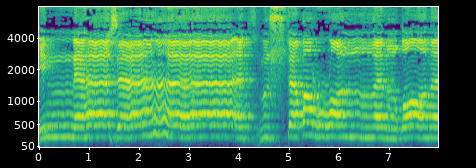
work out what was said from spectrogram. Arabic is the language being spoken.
إنها ساءت مستقرا ومقاما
